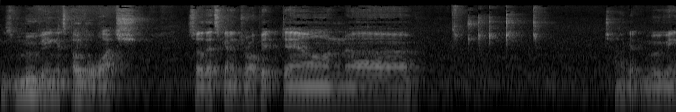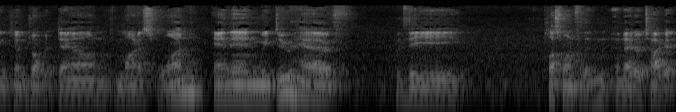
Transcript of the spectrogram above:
He's moving. It's Overwatch. So that's going to drop it down. Uh, target moving, going to drop it down minus one. And then we do have the plus one for the NATO target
